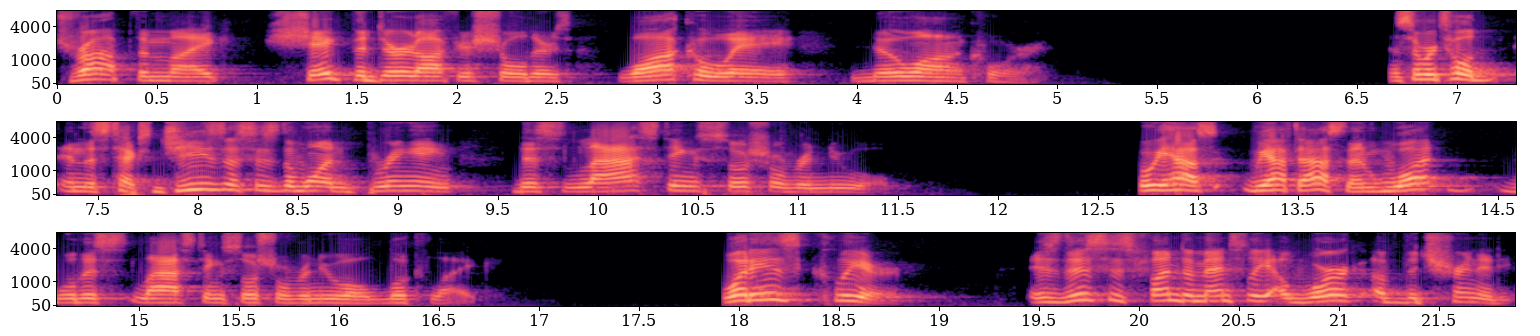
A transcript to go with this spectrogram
Drop the mic, shake the dirt off your shoulders, walk away, no encore. And so we're told in this text, Jesus is the one bringing this lasting social renewal. But we have, we have to ask then, what will this lasting social renewal look like? What is clear is this is fundamentally a work of the Trinity.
